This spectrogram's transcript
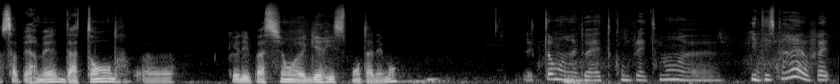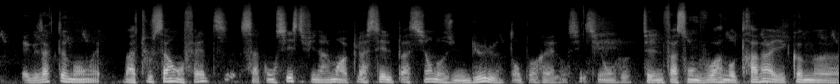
ça permet d'attendre que les patients guérissent spontanément le temps hein, doit être complètement. Euh, il disparaît en fait. Exactement, Bah, tout ça, en fait, ça consiste finalement à placer le patient dans une bulle temporelle aussi, si on veut. C'est une façon de voir notre travail. comme euh,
